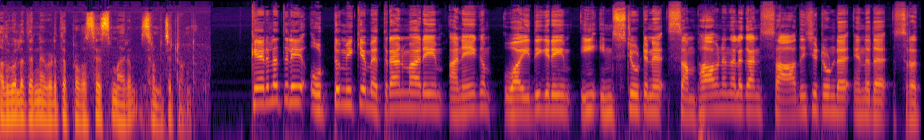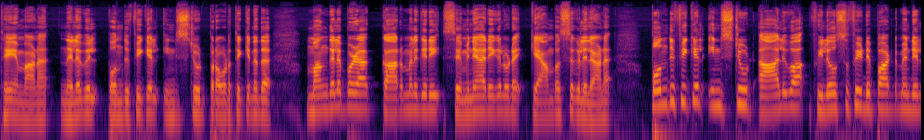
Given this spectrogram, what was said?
അതുപോലെ തന്നെ ഇവിടുത്തെ പ്രൊഫസേഴ്സ്മാരും ശ്രമിച്ചിട്ടുണ്ട്. കേരളത്തിലെ ഒട്ടുമിക്ക മെത്രാന്മാരെയും അനേകം വൈദികരെയും ഈ ഇൻസ്റ്റിറ്റ്യൂട്ടിന് സംഭാവന നൽകാൻ സാധിച്ചിട്ടുണ്ട് എന്നത് ശ്രദ്ധേയമാണ്. നിലവിൽ പൊന്തിഫിക്കൽ ഇൻസ്റ്റിറ്റ്യൂട്ട് പ്രവർത്തിക്കുന്നത് മംഗലപ്പുഴ കാർമൽഗിരി സെമിനാരികളുടെ ക്യാമ്പസുകളിലാണ്. പൊന്തിഫിക്കൽ ഇൻസ്റ്റിറ്റ്യൂട്ട് ആലുവ ഫിലോസഫി ഡിപ്പാർട്ട്മെന്റിൽ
